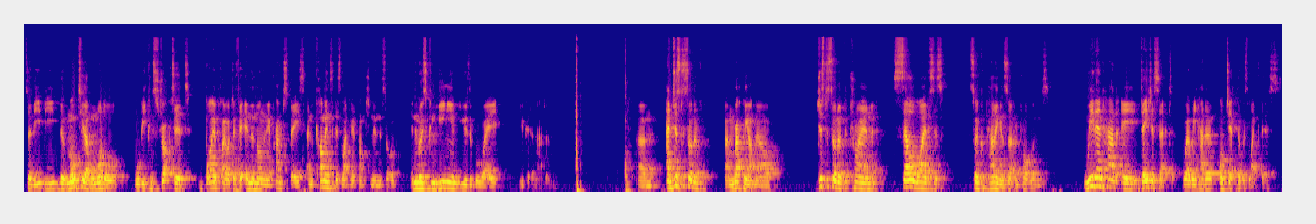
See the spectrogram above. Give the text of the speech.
So the, the, the multi-level model will be constructed by a PyAutoFit in the nonlinear parameter space and come into this likelihood function in the sort of in the most convenient, usable way you could imagine. Um, and just to sort of, I'm wrapping up now, just to sort of try and sell why this is so compelling in certain problems, we then had a data set where we had an object that was like this,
